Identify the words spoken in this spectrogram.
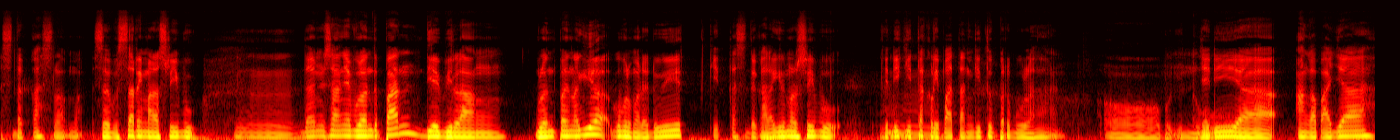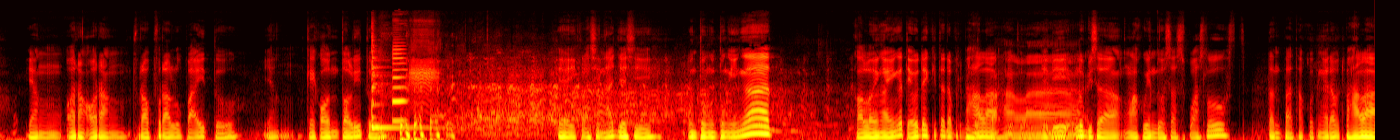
sedekah selama sebesar 500 ribu. Hmm. Dan misalnya bulan depan dia bilang bulan depan lagi ya, gue belum ada duit. Kita sedekah lagi 500 ribu. Jadi kita Hmm. kelipatan gitu per bulan. Oh, begitu. Jadi ya anggap aja yang orang-orang pura-pura lupa itu, yang kayak kontol itu. ya ikhlasin aja sih. Untung-untung ingat. Kalau yang nggak inget ya udah kita dapat pahala, gitu. Pahala. Jadi lu bisa ngelakuin dosa sepuas lu tanpa takut nggak dapat pahala.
